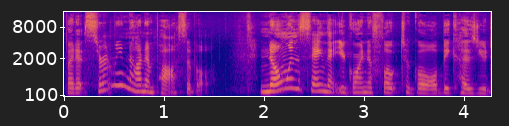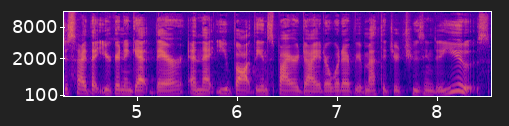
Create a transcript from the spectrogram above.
but it's certainly not impossible. No one's saying that you're going to float to goal because you decide that you're going to get there and that you bought the inspired diet or whatever method you're choosing to use.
